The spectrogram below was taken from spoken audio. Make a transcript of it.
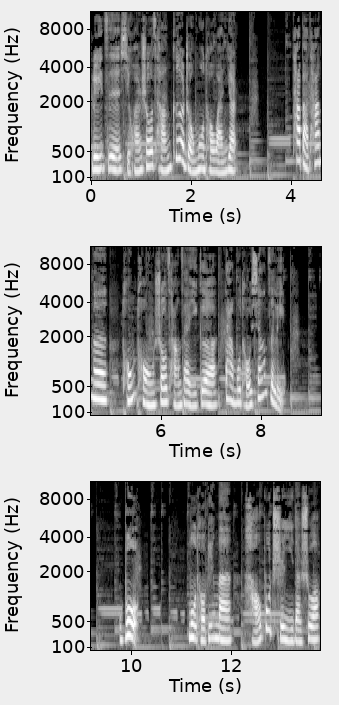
驴子喜欢收藏各种木头玩意儿。他把它们统统收藏在一个大木头箱子里。不，木头兵们毫不迟疑地说：“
